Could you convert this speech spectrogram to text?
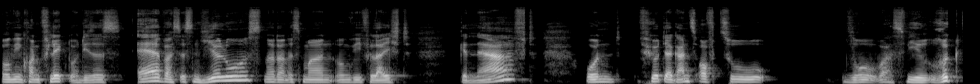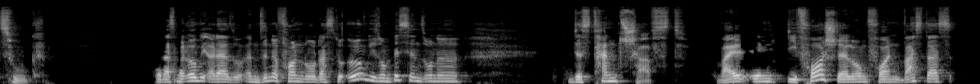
irgendwie ein Konflikt und dieses, äh, was ist denn hier los? Na, dann ist man irgendwie vielleicht genervt und führt ja ganz oft zu sowas wie Rückzug. Dass man irgendwie, oder so im Sinne von so, dass du irgendwie so ein bisschen so eine Distanz schaffst. Weil eben die Vorstellung von, was das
